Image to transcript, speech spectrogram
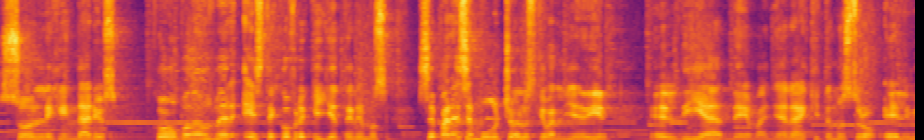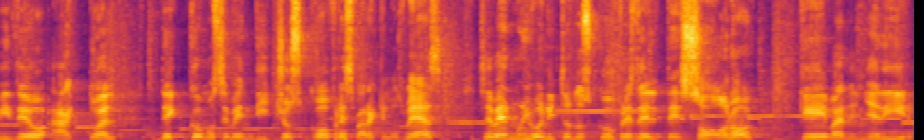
son legendarios. Como podemos ver, este cofre que ya tenemos se parece mucho a los que van a añadir el día de mañana. Aquí te muestro el video actual de cómo se ven dichos cofres para que los veas. Se ven muy bonitos los cofres del tesoro que van a añadir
